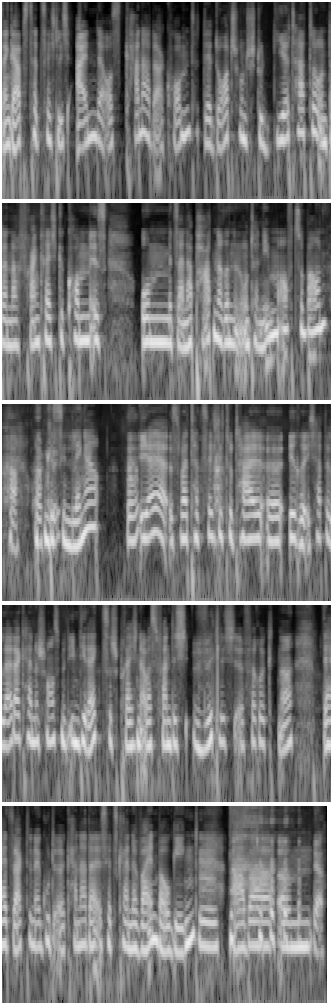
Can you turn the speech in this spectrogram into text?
Dann gab es tatsächlich einen, der aus Kanada kommt, der dort schon studiert hatte und dann nach Frankreich gekommen ist, um mit seiner Partnerin ein Unternehmen aufzubauen. Ha, okay. Und ein bisschen länger ja, ja, es war tatsächlich total äh, irre. Ich hatte leider keine Chance, mit ihm direkt zu sprechen, aber es fand ich wirklich äh, verrückt. Ne? Der halt sagte, na gut, äh, Kanada ist jetzt keine Weinbaugegend, mhm. aber ähm, ja.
